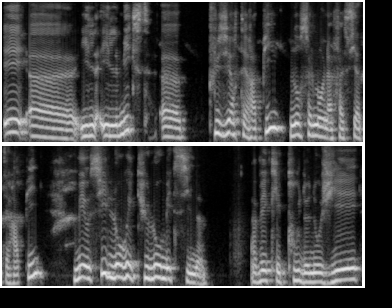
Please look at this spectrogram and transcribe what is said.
Et euh, il, il mixte euh, plusieurs thérapies, non seulement la fasciathérapie, mais aussi l'auriculomédecine avec les poux de Nogier.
